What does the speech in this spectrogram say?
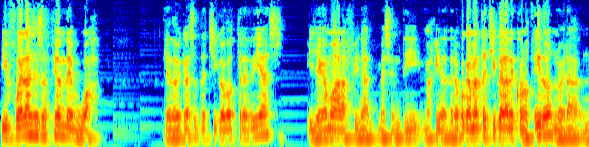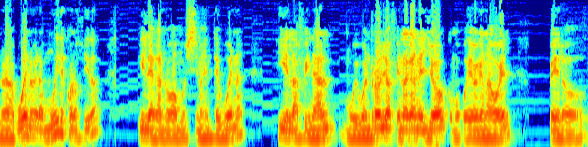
Y fue la sensación de, ¡buah! Le doy clases de chico dos, tres días y llegamos a la final. Me sentí, imagínate, ¿no? Porque además este chico era desconocido, no era, no era bueno, era muy desconocido y le ganó a muchísima gente buena. Y en la final, muy buen rollo, al final gané yo, como podía haber ganado él, pero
